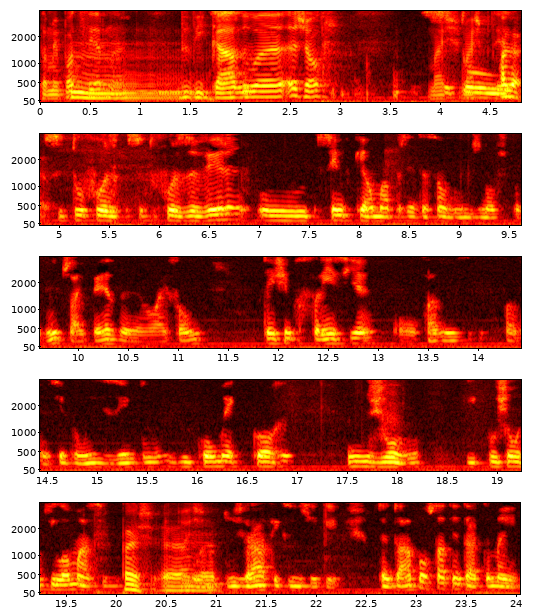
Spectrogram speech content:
Também pode hum, ser, não é? Dedicado a, a, jogos. Mais, se, tu, mais se, tu for, se tu fores a ver, o, sempre que há uma apresentação de um dos novos produtos, iPad ou iPhone, tens sempre referência, ou fazem, fazem sempre um exemplo de como é que corre um jogo e puxam aquilo ao máximo. Pois, uh... dos gráficos e não sei o quê. Portanto, a Apple está a tentar também,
